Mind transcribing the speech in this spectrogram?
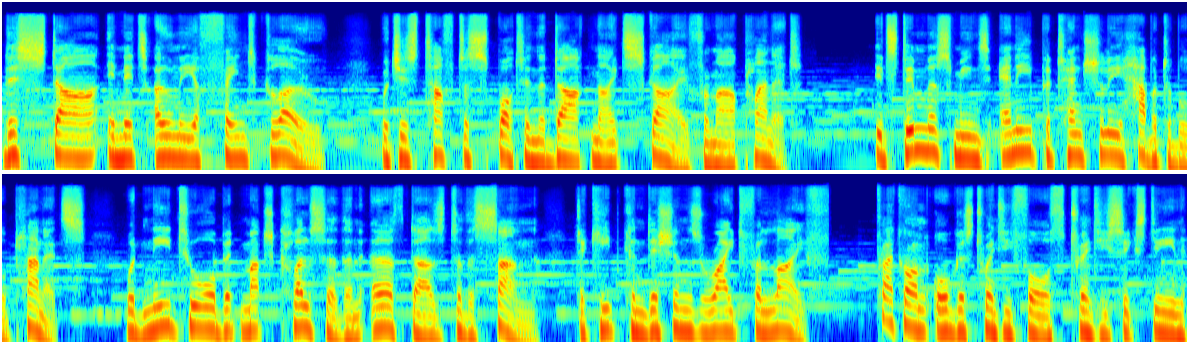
This star emits only a faint glow, which is tough to spot in the dark night sky from our planet. Its dimness means any potentially habitable planets would need to orbit much closer than Earth does to the Sun to keep conditions right for life. Back on August 24, 2016,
